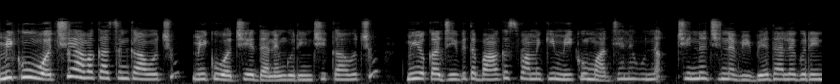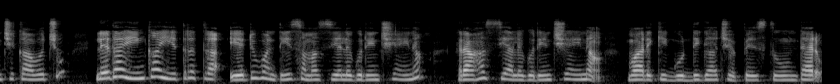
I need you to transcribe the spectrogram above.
మీకు వచ్చే అవకాశం కావచ్చు మీకు వచ్చే ధనం గురించి కావచ్చు మీ యొక్క జీవిత భాగస్వామికి మీకు మధ్యన ఉన్న చిన్న చిన్న విభేదాల గురించి కావచ్చు లేదా ఇంకా ఇతరత్ర ఎటువంటి సమస్యల గురించి అయినా రహస్యాల గురించి అయినా వారికి గుడ్డిగా చెప్పేస్తూ ఉంటారు.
